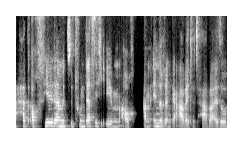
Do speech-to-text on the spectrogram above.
hat auch viel damit zu tun, dass ich eben auch am Inneren gearbeitet habe. Also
